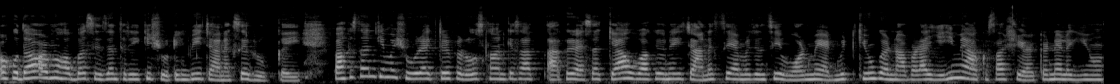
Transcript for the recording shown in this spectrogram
और खुदा और मोहब्बत सीज़न थ्री की शूटिंग भी अचानक से रुक गई। पाकिस्तान के मशहूर एक्टर फ़िरोज़ खान के साथ आखिर ऐसा क्या हुआ कि उन्हें अचानक से एमरजेंसी वार्ड में एडमिट क्यों करना पड़ा, यही मैं आपके साथ शेयर करने लगी हूँ।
